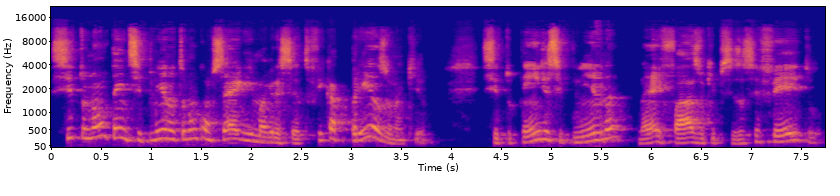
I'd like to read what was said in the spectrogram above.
Se tu não tem disciplina, tu não consegue emagrecer, tu fica preso naquilo. Se tu tem disciplina, né, e faz o que precisa ser feito,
